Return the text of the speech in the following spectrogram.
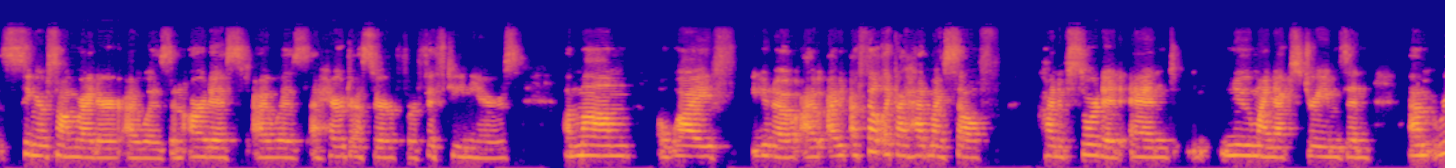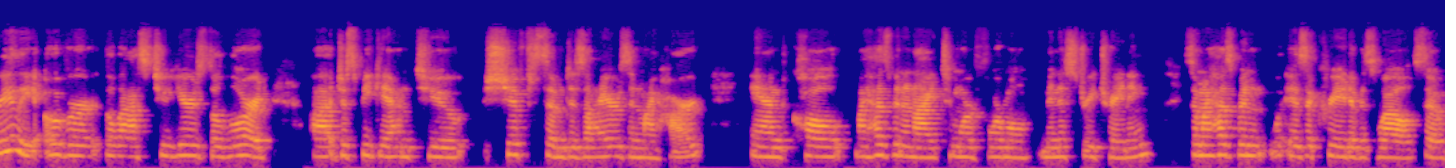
singer songwriter. I was an artist. I was a hairdresser for 15 years, a mom, a wife. You know, I, I, I felt like I had myself kind of sorted and knew my next dreams. And um, really, over the last two years, the Lord uh, just began to shift some desires in my heart and call my husband and I to more formal ministry training so my husband is a creative as well. So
